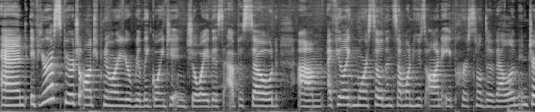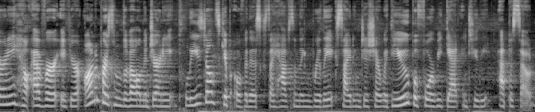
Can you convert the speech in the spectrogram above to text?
And if you're a spiritual entrepreneur, you're really going to enjoy this episode. Um, I feel like more so than someone who's on a personal development journey. However, if you're on a personal development journey, please don't skip over this because I have something really exciting to share with you before we get into the episode.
